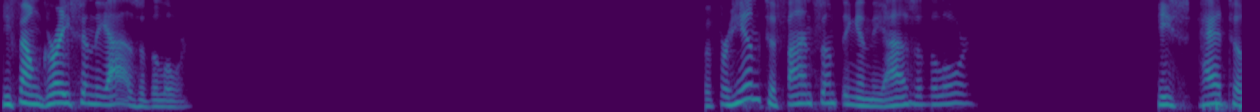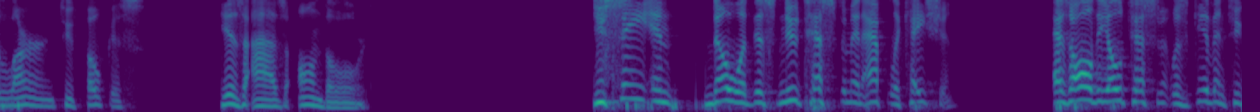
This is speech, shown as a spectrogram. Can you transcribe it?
he found grace in the eyes of the Lord. But for him to find something in the eyes of the Lord, he's had to learn to focus his eyes on the Lord. You see in Noah this New Testament application as all the Old Testament was given to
